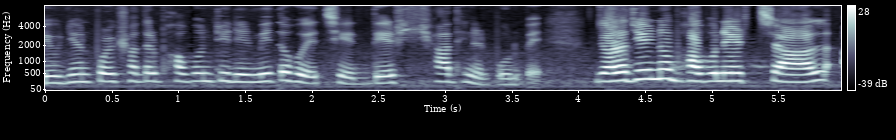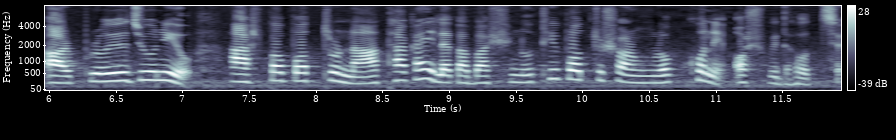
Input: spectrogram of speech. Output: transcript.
ইউনিয়ন পরিষদের ভবনটি নির্মিত হয়েছে দেশ স্বাধীনের পূর্বে। জরাজীর্ণ ভবনের চাল আর প্রয়োজনীয় আসবাবপত্র না থাকায় এলাকাবাসী নথিপত্র সংরক্ষণে অসুবিধা হচ্ছে।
